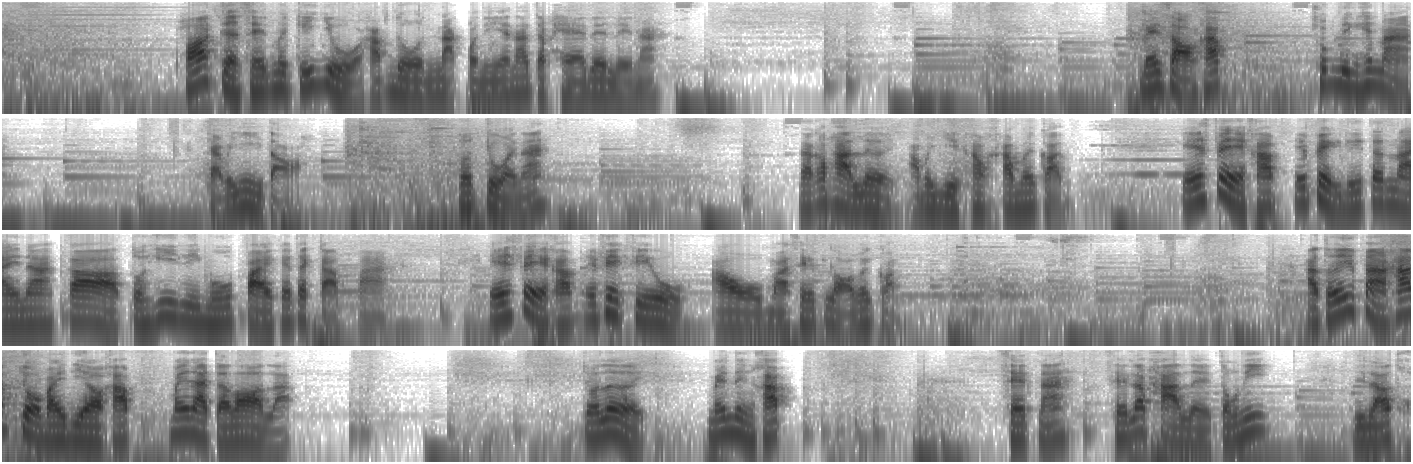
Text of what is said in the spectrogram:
ๆเพราะเกิดเซตเมื่อกี้อยู่ครับ โดนหนักกว่านี้น่าจะแพ้ได้เลยนะเบนสองครับ ชุบลิงขึ้นมาจับไปยิงต่อ ตัวจั่วนะ แล้วก็ผ่านเลย เอาไปยืนค้ำๆไว้ก่อนเอฟเฟกครับเอฟเฟกลิตเติ้ลไนนะ ก็ตัวที่รีมูฟไปก็จะกลับมาเอฟเฟกครับเอฟเฟกฟิลเอามาเซตล้อไว้ก่อน อะตัวที่ฝาข้ามโจใบเดียวครับ ไม่น่าจะรอดละโจเลยไม่หนึ่งครับ เซตนะเซตแล้วผ่านเลยตรงนี้ดีแล้วโถ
